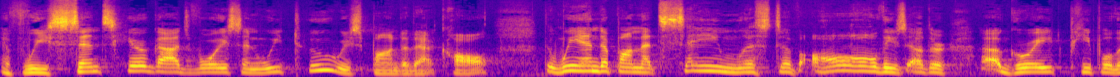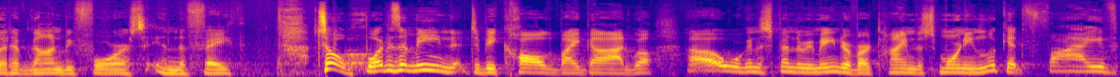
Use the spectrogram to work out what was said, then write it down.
if we sense, hear God's voice, and we too respond to that call, that we end up on that same list of all these other uh, great people that have gone before us in the faith. So, what does it mean to be called by God? Well, uh, we're going to spend the remainder of our time this morning look at five,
